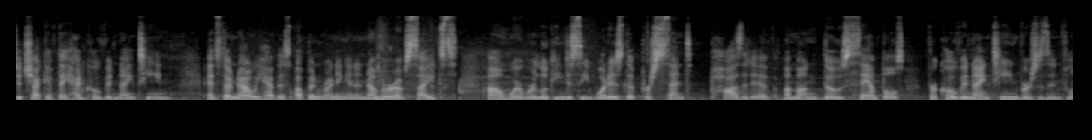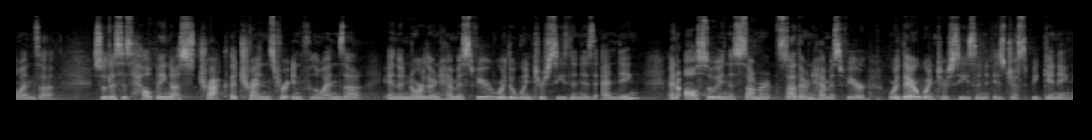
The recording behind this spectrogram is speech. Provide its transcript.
to check if they had COVID-19. And so now we have this up and running in a number of sites um, where we're looking to see what is the percent positive among those samples for COVID-19 versus influenza. So this is helping us track the trends for influenza in the northern hemisphere where the winter season is ending and also in the summer, southern hemisphere where their winter season is just beginning.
